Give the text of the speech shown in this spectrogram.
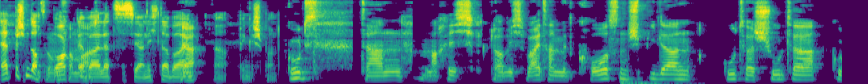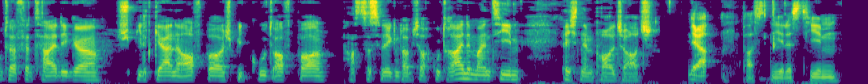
der hat bestimmt auch So Bock, der war letztes Jahr nicht dabei. Ja. ja bin gespannt. Gut, dann mache ich, glaube ich, weiter mit großen Spielern. Guter Shooter, guter Verteidiger, spielt gerne Aufbau, spielt gut Aufbau, passt deswegen, glaube ich, auch gut rein in mein Team. Ich nehme Paul George. Ja, passt in jedes Team,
